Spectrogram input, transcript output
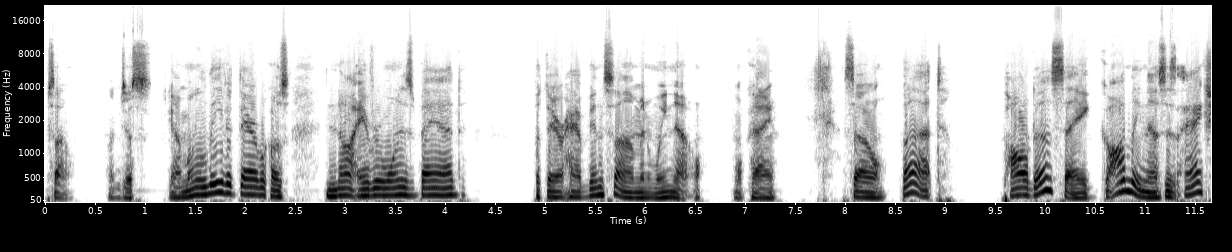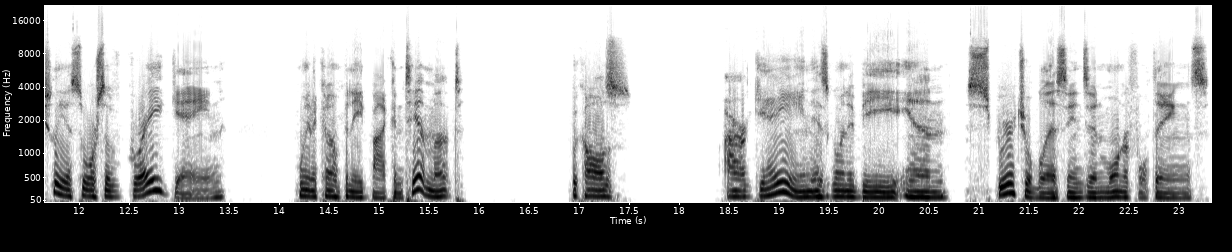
So, I'm just, I'm going to leave it there because not everyone is bad, but there have been some, and we know. Okay? So, but Paul does say godliness is actually a source of great gain when accompanied by contentment because our gain is going to be in spiritual blessings and wonderful things.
